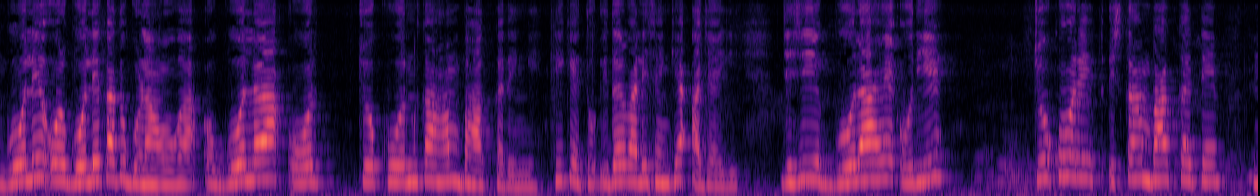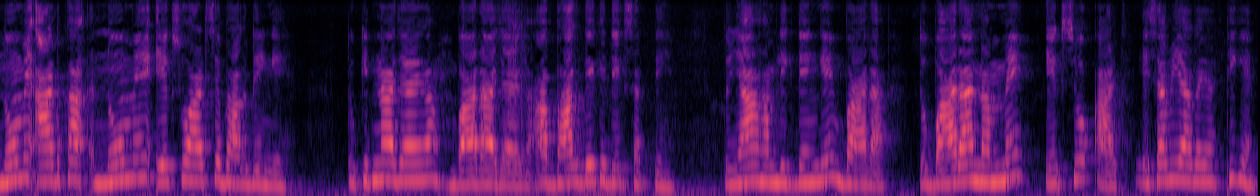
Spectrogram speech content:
गोले और गोले का तो गुणा होगा, और गोला और चौकोन का हम भाग करेंगे, ठीक है? तो इधर वाली संख्या आ जाएगी। जैसे ये गोला है और ये चौकोर है तो इसका हम भाग करते हैं। नौ में आठ का, नौ में एक सौ आठ से भाग देंगे। तो कितना आ जाएगा? बारह आ जाएगा। आप भाग दे के देख सकते हैं। तो यहाँ हम लिख देंगे बारह। तो बारह नब्बे, एक सौ आठ। ऐसा भी आ गया, ठीक है?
